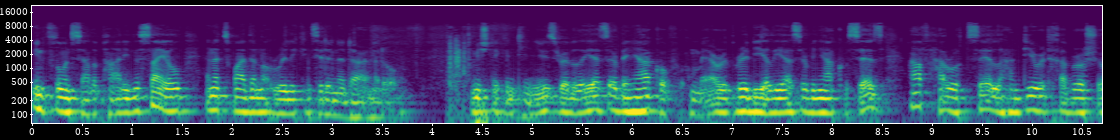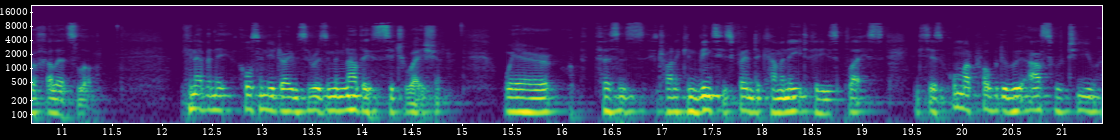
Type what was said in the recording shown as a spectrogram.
influence the other party in the sale, and that's why they're not really considered nadarim at all. Mishnah continues, Rabbi Eliezer ben Yaakov, Omer, Rabbi Eliezer ben Yaakov says, Af harotze lahadir et chavrosho chaletzlo. You can have an, also nidre ziruzim in another situation where a person's trying to convince his friend to come and eat at his place. And he says, All my property will be asked to you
